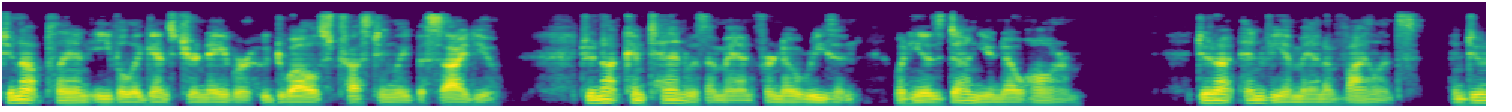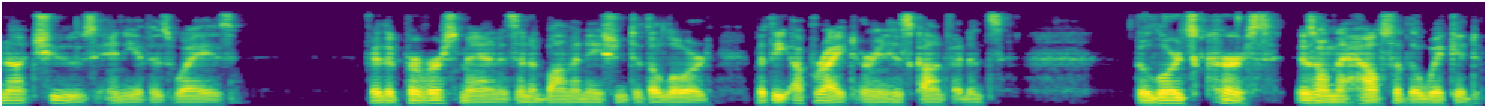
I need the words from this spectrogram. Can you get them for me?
Do not plan evil against your neighbor who dwells trustingly beside you. Do not contend with a man for no reason, when he has done you no harm. Do not envy a man of violence, and do not choose any of his ways. For the perverse man is an abomination to the Lord, but the upright are in his confidence. The Lord's curse is on the house of the wicked,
